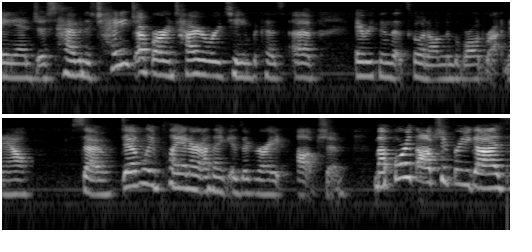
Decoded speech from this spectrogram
and just having to change up our entire routine because of everything that's going on in the world right now. So definitely planner I think is a great option. My fourth option for you guys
